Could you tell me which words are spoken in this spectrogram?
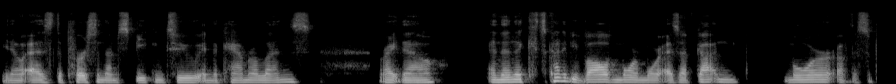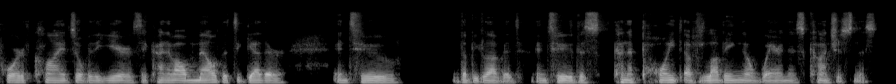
you know, as the person I'm speaking to in the camera lens right now. And then it's kind of evolved more and more as I've gotten more of the supportive clients over the years. They kind of all melded together into the beloved, into this kind of point of loving awareness, consciousness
